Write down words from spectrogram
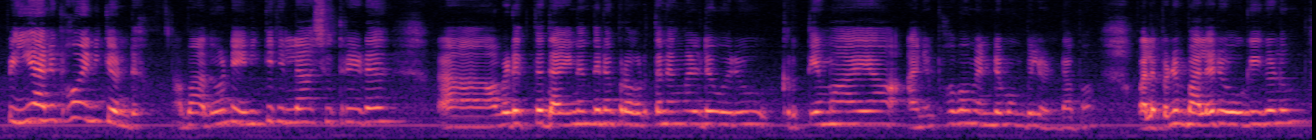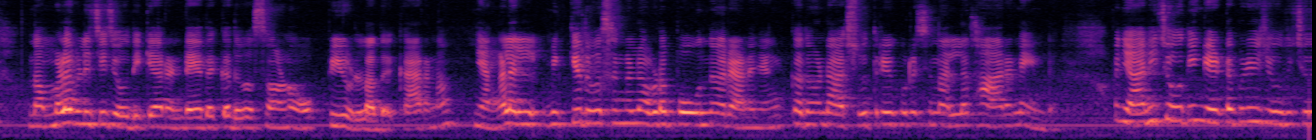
അപ്പം ഈ അനുഭവം എനിക്കുണ്ട്. അപ്പോൾ അതുകൊണ്ട് എനിക്ക് ജില്ലാ ആശുപത്രിയുടെ അവിടുത്തെ ദൈനംദിന പ്രവർത്തനങ്ങളുടെ ഒരു കൃത്യമായ അനുഭവം എന്റെ മുമ്പിലുണ്ട്. അപ്പം പലപ്പോഴും പല രോഗികളും നമ്മളെ വിളിച്ച് ചോദിക്കാറുണ്ട് ഏതൊക്കെ ദിവസമാണ് ഒ പി ഉള്ളത്. കാരണം ഞങ്ങൾ മിക്ക ദിവസങ്ങളിലും അവിടെ പോകുന്നവരാണ്. ഞങ്ങൾക്ക് അതുകൊണ്ട് ആശുപത്രിയെക്കുറിച്ച് നല്ല ധാരണയുണ്ട്. അപ്പം ഞാൻ ഈ ചോദ്യം കേട്ടപ്പോഴേ ചോദിച്ചു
